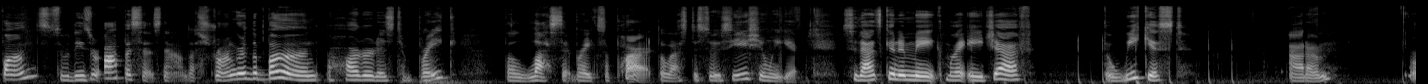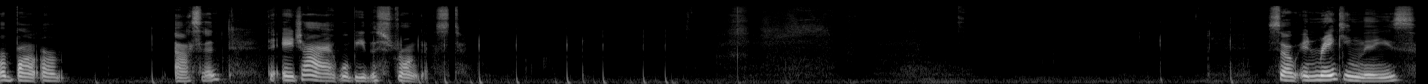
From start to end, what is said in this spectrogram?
bonds, so these are opposites now. The stronger the bond, the harder it is to break, the less it breaks apart, the less dissociation we get. So that's going to make my HF the weakest atom or bond or acid. The HI will be the strongest. So in ranking these,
